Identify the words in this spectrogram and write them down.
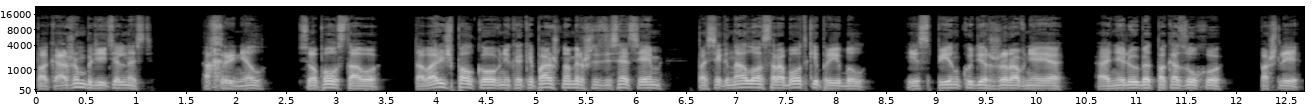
«Покажем бдительность». «Охренел. Все по уставу. Товарищ полковник, экипаж номер 67, по сигналу о сработке прибыл. И спинку держи ровнее. Они любят показуху. Пошли».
